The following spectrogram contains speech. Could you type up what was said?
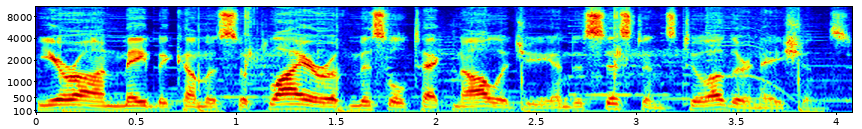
Iran may become a supplier of missile technology and assistance to other nations.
